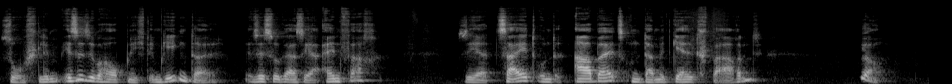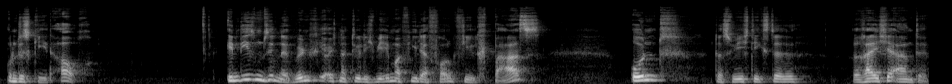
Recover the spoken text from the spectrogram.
so schlimm ist es überhaupt nicht. Im Gegenteil, es ist sogar sehr einfach, sehr zeit- und arbeits- und damit geldsparend. Ja, und es geht auch. In diesem Sinne wünsche ich euch natürlich wie immer viel Erfolg, viel Spaß und das Wichtigste, reiche Ernte.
